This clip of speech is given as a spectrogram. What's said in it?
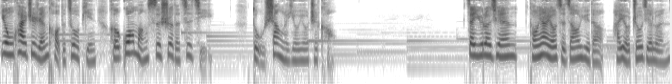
用脍炙人口的作品和光芒四射的自己，堵上了悠悠之口。在娱乐圈，同样有此遭遇的还有周杰伦。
